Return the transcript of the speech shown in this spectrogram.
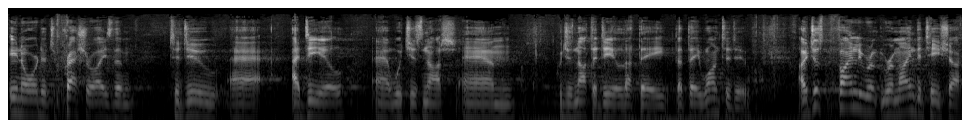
in order to pressurise them to do uh, a deal uh, which is not um, which is not the deal that they that they want to do. I just finally re remind the Taoiseach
